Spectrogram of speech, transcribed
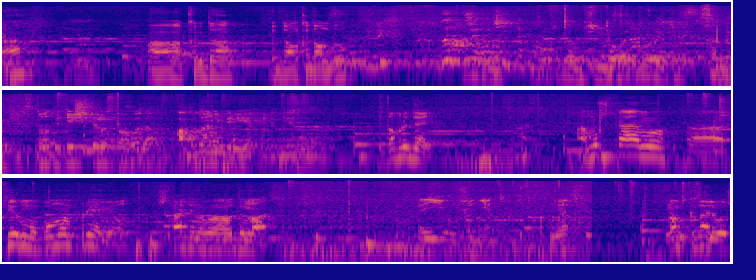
А? А когда? Когда он, когда он был? Да, в общем, до, до этих событий. всех. До 2014 года? А куди вони переїхали? Где? Добрий день. А ми шукаємо е, фірму Бомон Преміум. Шкадінова 11. Да ее уже нет. Нет? Нам сказали, вот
